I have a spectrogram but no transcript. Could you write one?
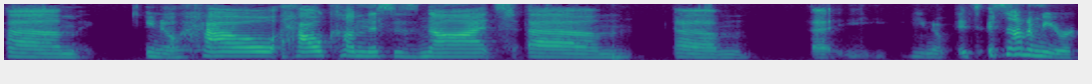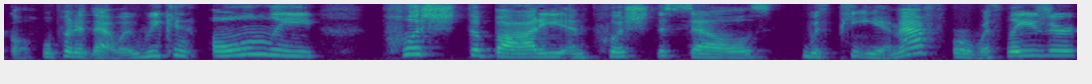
Um, you know how how come this is not um, um, uh, you know it's it's not a miracle. We'll put it that way. We can only push the body and push the cells with PEMF or with laser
